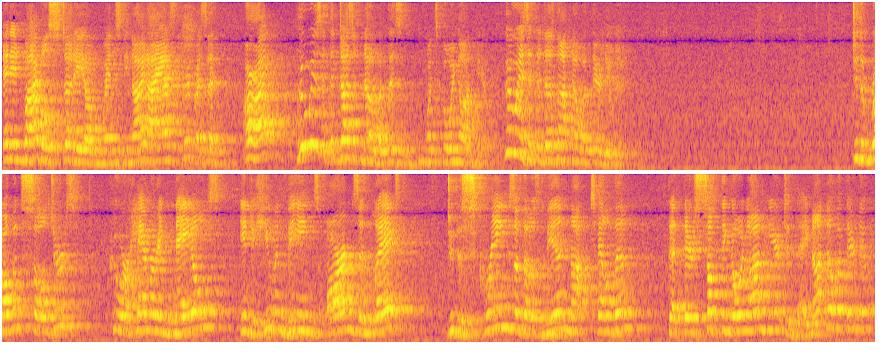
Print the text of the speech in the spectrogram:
And in Bible study on Wednesday night, I asked the group, I said, all right, who is it that doesn't know what this, what's going on here? Who is it that does not know what they're doing? Do the Roman soldiers who are hammering nails into human beings' arms and legs, do the screams of those men not tell them that there's something going on here? Do they not know what they're doing?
